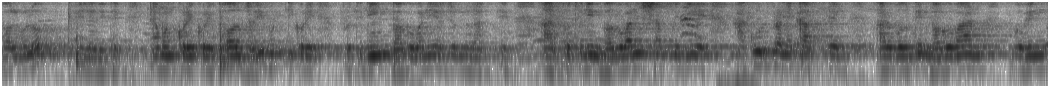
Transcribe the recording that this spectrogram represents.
ফলগুলো ফেলে দিতেন। এমন করে করে ফল ঝুড়িভর্তি করে প্রতিদিন ভগবানের জন্য রাখতেন। আর প্রতিদিন ভগবানের সামনে দিয়ে আকুল প্রাণে কাঁদতেন আর বলতেন, ভগবান, গোবিন্দ,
